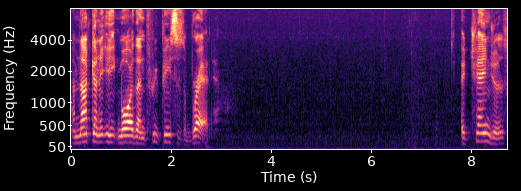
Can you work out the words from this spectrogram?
I'm not going to eat more than three pieces of bread. It changes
